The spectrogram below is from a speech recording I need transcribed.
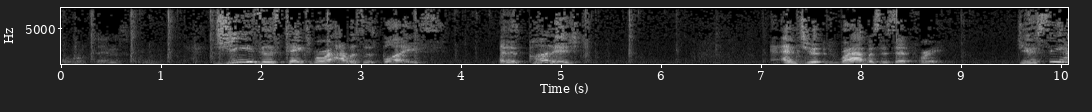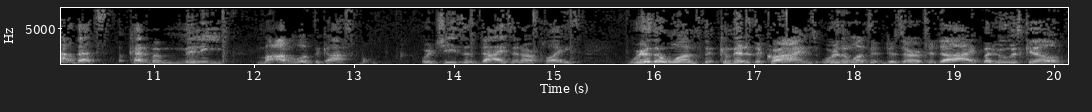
The, the innocent one. Jesus takes Barabbas' place and is punished, and Ju- Barabbas is set free. Do you see how that's kind of a mini model of the gospel? Where Jesus dies in our place? We're the ones that committed the crimes. We're the ones that deserve to die, but who was killed?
